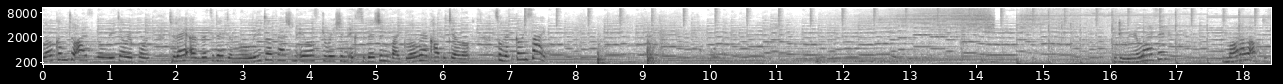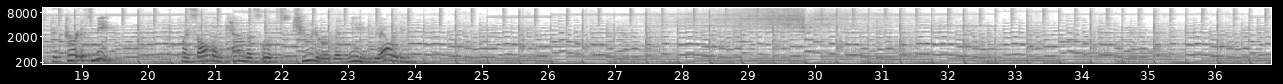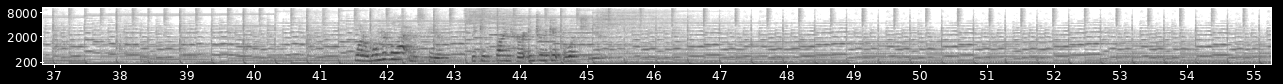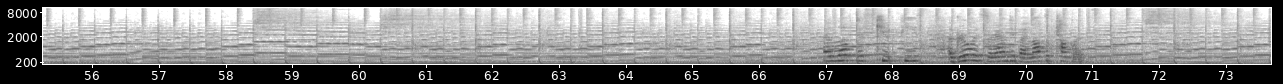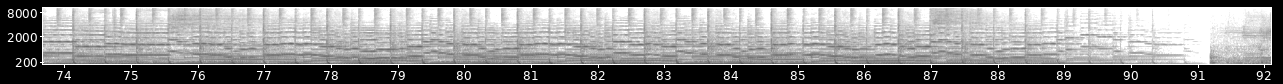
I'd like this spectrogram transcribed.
welcome to Ai's Lolita Report. Today I visited the Lolita Fashion Illustration exhibition by Gloria Copetillo. So let's go inside. Did you realize it? The model of this picture is me. Myself on canvas looks cuter than me in reality. What a wonderful atmosphere. We can find her intricate work here. I love this cute piece. A girl is surrounded by lots of chocolates.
